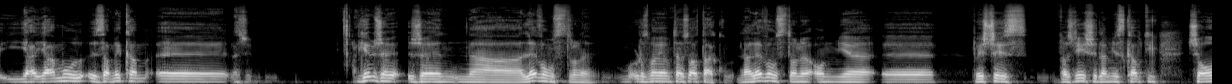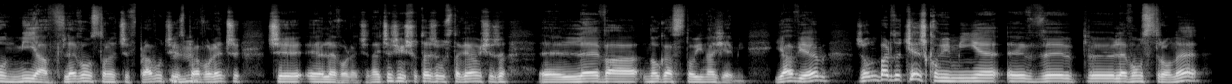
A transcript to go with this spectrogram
Ja, ja mu zamykam, e, znaczy, wiem, że, że na lewą stronę, rozmawiam teraz o ataku, na lewą stronę on mnie, e, bo jeszcze jest ważniejszy dla mnie scouting, czy on mija w lewą stronę, czy w prawą, czy jest praworęczy, czy e, leworęczy. Najczęściej shooterzy ustawiają się, że e, lewa noga stoi na ziemi. Ja wiem, że on bardzo ciężko mnie minie e, w lewą stronę,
